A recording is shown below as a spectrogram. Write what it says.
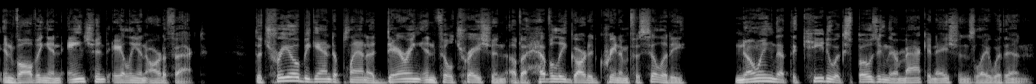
involving an ancient alien artifact. The trio began to plan a daring infiltration of a heavily guarded Krenim facility, knowing that the key to exposing their machinations lay within.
